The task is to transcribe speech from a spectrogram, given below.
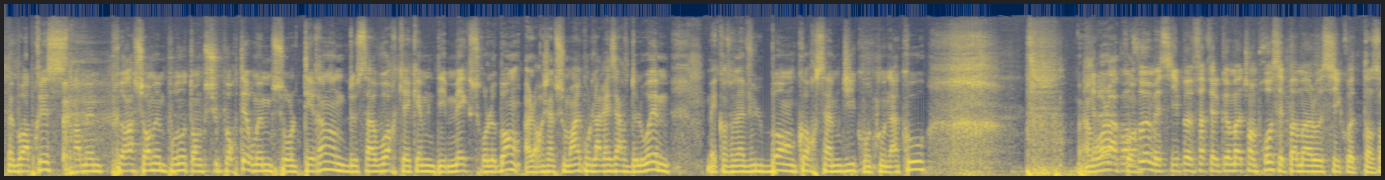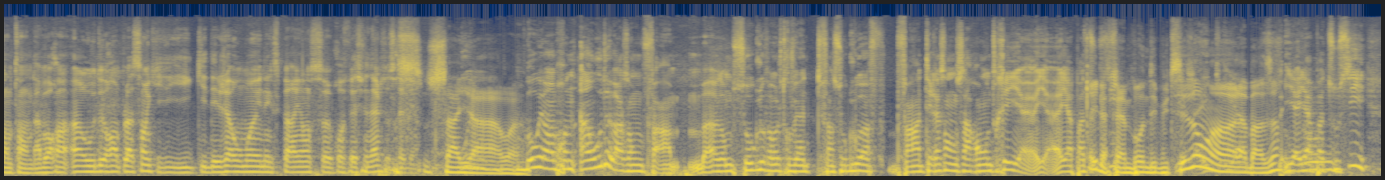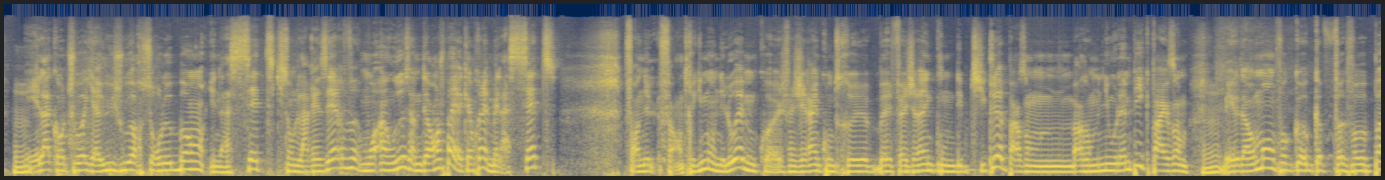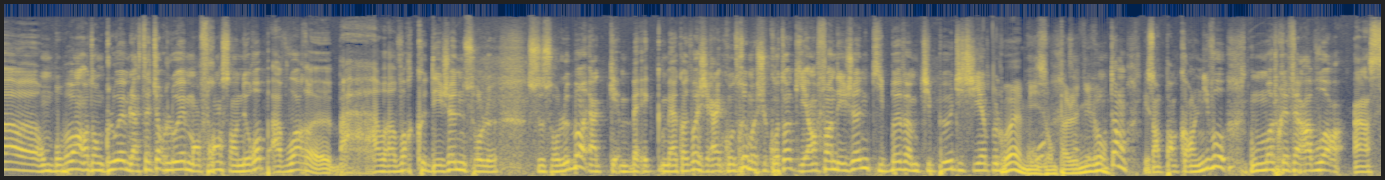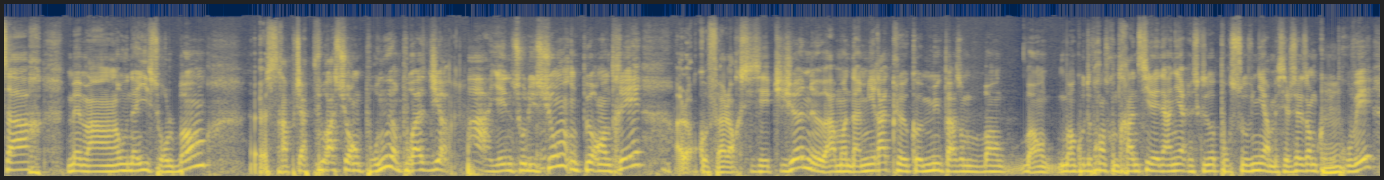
mais bon, après, ce sera même plus rassurant, même pour nous en tant que supporters, ou même sur le terrain, de savoir qu'il y a quand même des mecs sur le banc. Alors, j'ai absolument rien contre la réserve de l'OM, mais quand on a vu le banc encore samedi contre Monaco, voilà contre eux, mais s'ils peuvent faire quelques matchs en pro, c'est pas mal aussi quoi de temps en temps. D'avoir un, ou deux remplaçants qui, qui déjà au moins une expérience euh, professionnelle, ce serait bien. Ça, il y a. Ouais. Bon, oui, on va en prendre un ou deux par exemple. Enfin, par exemple Soglo. Enfin, moi je trouvais, enfin Soglo, enfin intéressant dans sa rentrée. Il y a, y a, pas de souci. Il a fait un bon début de saison hein, à la base. Il y, a, pas de souci. Hum. Et là, quand tu vois, il y a 8 joueurs sur le banc, il y en a 7 qui sont de la réserve. Moi, un ou deux, ça me dérange pas. Il y a qu'un problème. Mais la 7 Enfin, enfin, entre guillemets, on est l'OM, quoi. Enfin, j'ai rien contre, bah, enfin, j'ai rien contre des petits clubs, par exemple, par exemple, New Olympique, par exemple. Mmh. Mais d'un moment, faut, faut, faut, pas, on peut pas, en tant que l'OM, la stature de l'OM en France, en Europe, avoir, euh, bah, avoir que des jeunes sur le, sur, le banc. Mais encore une fois, j'ai rien contre eux. Moi, je suis content qu'il y ait enfin des jeunes qui peuvent un petit peu titiller un peu le Ouais, mais ils ont pas le niveau. Longtemps, ils ont pas encore le niveau. Donc, moi, je préfère avoir un Sar, même un Unai sur le banc. Euh, ce sera plus rassurant pour nous et on pourra se dire ah il y a une solution on peut rentrer alors que alors si c'est des petits jeunes euh, à moins d'un miracle comme Muc par exemple en, Coupe de France contre Annecy l'année dernière excuse-moi pour souvenir mais c'est le seul exemple que j'ai mhm. trouvé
